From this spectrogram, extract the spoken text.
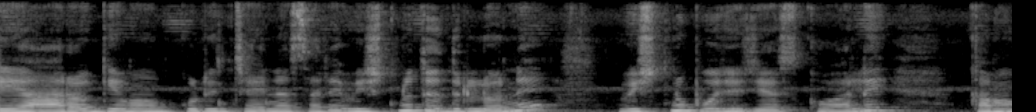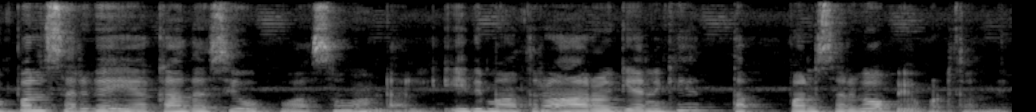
ఏ ఆరోగ్యం గురించి అయినా సరే విష్ణు తిథుల్లోనే విష్ణు పూజ చేసుకోవాలి. కంపల్సరిగా ఏకాదశి ఉపవాసం ఉండాలి. ఇది మాత్రం ఆరోగ్యానికి తప్పనిసరిగా ఉపయోగపడుతుంది.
